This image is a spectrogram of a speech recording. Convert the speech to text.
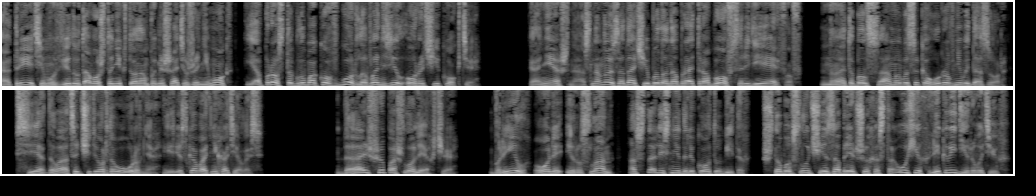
А третьему, ввиду того, что никто нам помешать уже не мог, я просто глубоко в горло вонзил орочьи когти. Конечно, основной задачей было набрать рабов среди эльфов, но это был самый высокоуровневый дозор. Все двадцать четвертого уровня, и рисковать не хотелось. Дальше пошло легче. Брил, Оля и Руслан остались недалеко от убитых, чтобы в случае забредших остроухих ликвидировать их,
